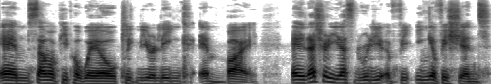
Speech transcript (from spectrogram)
and some of people will click your link and buy, and actually that's really inefficient.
